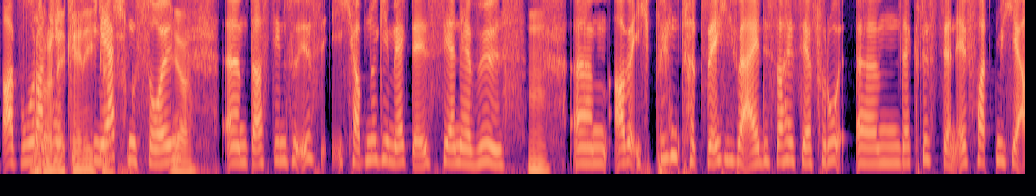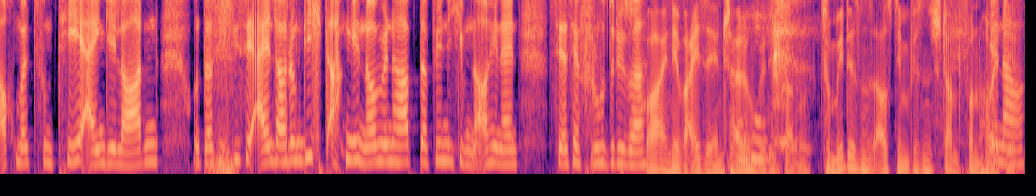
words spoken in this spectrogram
woran, woran hätte ich es merken das? sollen, ja. ähm, dass dem so ist. Ich habe nur gemerkt, er ist sehr nervös. Hm. Ähm, aber ich bin tatsächlich über eine Sache sehr froh. Ähm, der Christian F. hat mich ja auch mal zum Tee eingeladen und dass ich diese Einladung nicht angenommen habe, da bin ich im Nachhinein sehr, sehr froh drüber. Das war eine weise Entscheidung, mhm. würde ich sagen. Zumindest aus dem Wissensstand von heute. Genau.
